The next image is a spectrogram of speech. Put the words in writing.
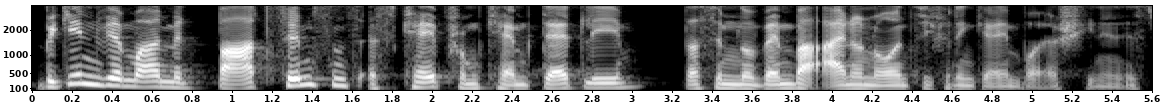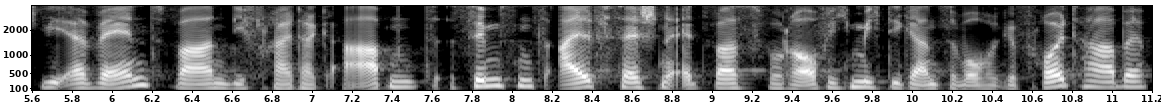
Beginnen wir mal mit Bart Simpsons Escape from Camp Deadly, das im November 91 für den Game Boy erschienen ist. Wie erwähnt, waren die Freitagabend Simpsons Alf Session etwas, worauf ich mich die ganze Woche gefreut habe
